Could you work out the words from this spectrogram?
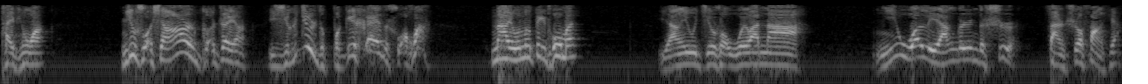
太平王，你说像二哥这样一个劲儿都不给孩子说话，哪有能对头吗？杨由基说：“吴元呐，你我两个人的事暂时放下。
